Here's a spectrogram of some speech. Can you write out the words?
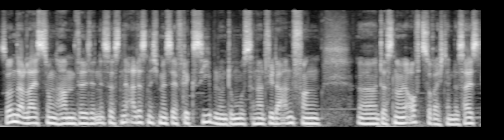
Sonderleistungen haben will, dann ist das alles nicht mehr sehr flexibel und du musst dann halt wieder anfangen, äh, das neu aufzurechnen. Das heißt,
